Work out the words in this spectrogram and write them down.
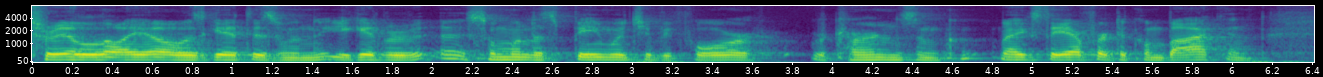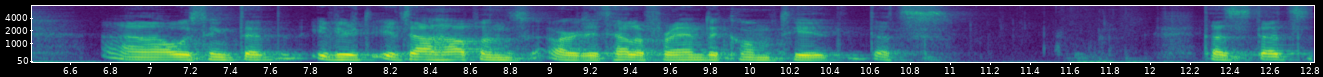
thrill I always get is when you get re- uh, someone that's been with you before returns and c- makes the effort to come back and. And I always think that if you if that happens, or they tell a friend to come to you, that's that's that's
